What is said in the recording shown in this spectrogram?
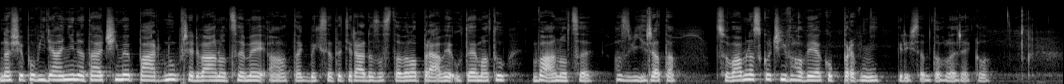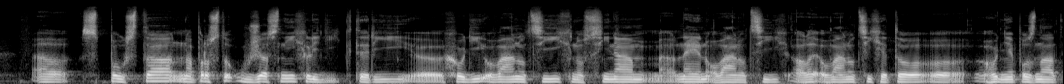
Naše povídání natáčíme pár dnů před Vánocemi a tak bych se teď ráda zastavila právě u tématu Vánoce a zvířata. Co vám naskočí v hlavě jako první, když jsem tohle řekla? Spousta naprosto úžasných lidí, kteří eh, chodí o Vánocích, nosí nám nejen o Vánocích, ale o Vánocích je to eh, hodně poznat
